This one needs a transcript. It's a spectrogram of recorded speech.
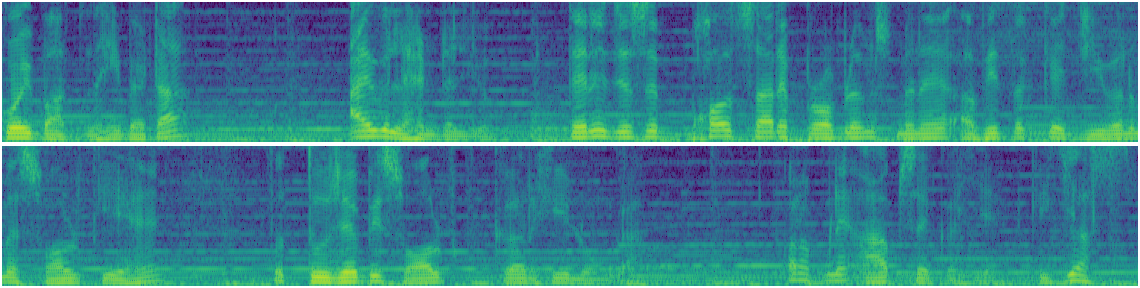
कोई बात नहीं बेटा आई विल हैंडल यू तेरे जैसे बहुत सारे प्रॉब्लम्स मैंने अभी तक के जीवन में सॉल्व किए हैं तो तुझे भी सॉल्व कर ही लूँगा। और अपने आप से कहिए कि, यस,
